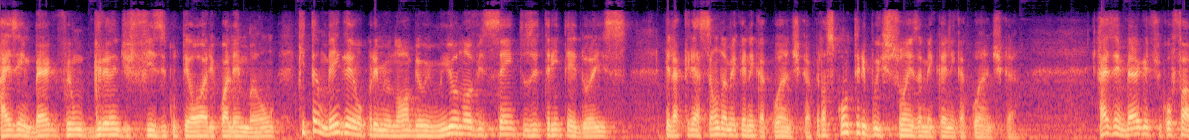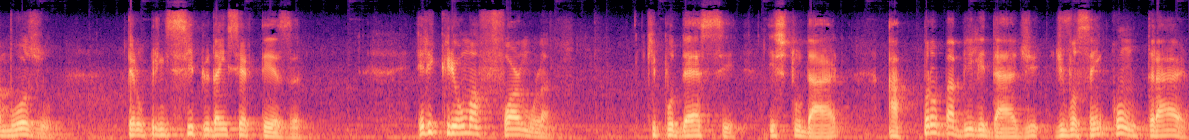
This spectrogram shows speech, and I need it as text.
Heisenberg foi um grande físico teórico alemão que também ganhou o prêmio Nobel em 1932 pela criação da mecânica quântica, pelas contribuições à mecânica quântica. Heisenberg ficou famoso pelo princípio da incerteza. Ele criou uma fórmula que pudesse estudar a probabilidade de você encontrar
